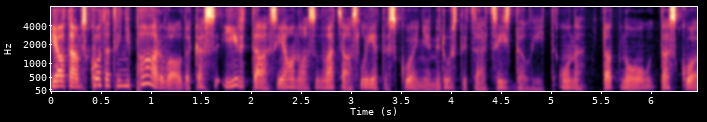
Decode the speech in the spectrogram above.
Jautājums, ko tad viņi pārvalda, kas ir tās jaunās un vecās lietas, ko viņiem ir uzticēts izdalīt? Un tad, nu, tas, ko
